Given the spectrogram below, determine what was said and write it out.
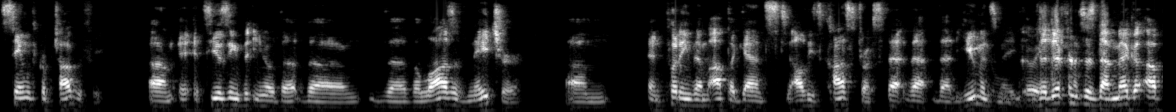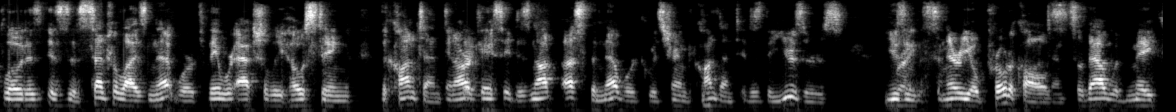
Same with cryptography. Um, it, it's using the you know the the the, the laws of nature um, and putting them up against all these constructs that, that, that humans make. The difference is that Megaupload is, is a centralized network. They were actually hosting the content. In our case, it is not us, the network, who is sharing the content. It is the users using Right. the Synereo protocols. And so that would make,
